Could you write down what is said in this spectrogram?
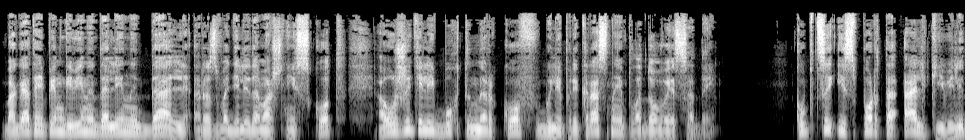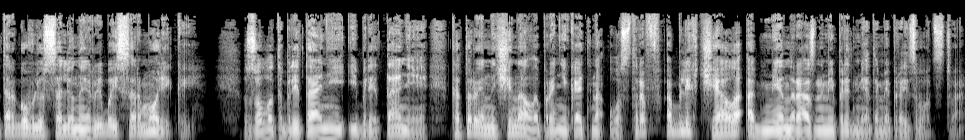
Богатые пингвины долины Даль разводили домашний скот, а у жителей бухты Нырков были прекрасные плодовые сады. Купцы из порта Альки вели торговлю соленой рыбой с арморикой. Золото Британии и Британии, которое начинало проникать на остров, облегчало обмен разными предметами производства.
